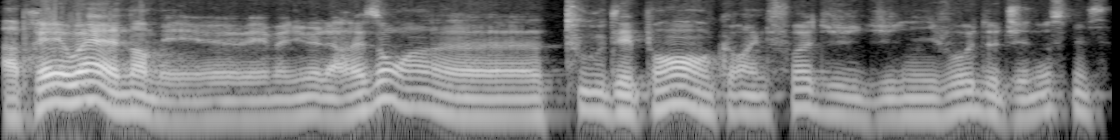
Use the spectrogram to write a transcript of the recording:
Après, ouais, non, mais euh, Emmanuel a raison. hein, euh, tout dépend, encore une fois, du, du niveau de Geno Smith.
